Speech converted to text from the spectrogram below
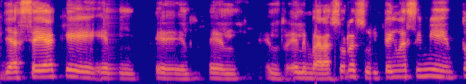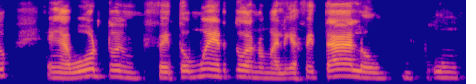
ya sea que el, el, el, embarazo resulta en nacimiento, en aborto, en feto muerto, anomalía fetal o un,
